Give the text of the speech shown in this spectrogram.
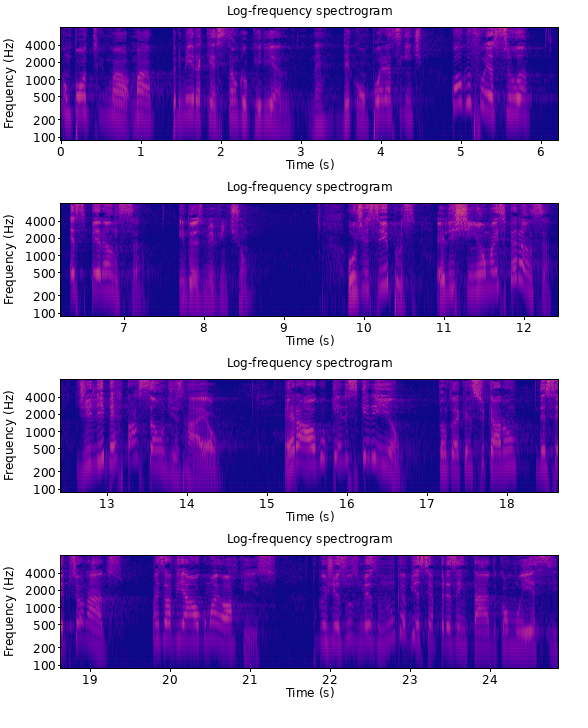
um ponto, uma, uma primeira questão que eu queria né, decompor é a seguinte: qual que foi a sua esperança em 2021? Os discípulos, eles tinham uma esperança de libertação de Israel. Era algo que eles queriam, tanto é que eles ficaram decepcionados. Mas havia algo maior que isso porque Jesus mesmo nunca havia se apresentado como esse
